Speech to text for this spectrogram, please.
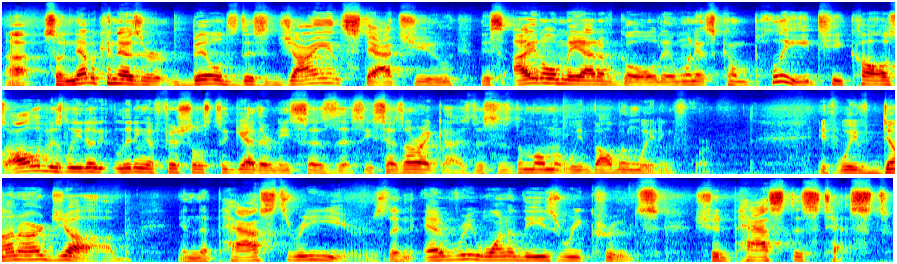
Uh, so Nebuchadnezzar builds this giant statue, this idol made out of gold, and when it's complete, he calls all of his leading officials together and he says this. He says, All right, guys, this is the moment we've all been waiting for. If we've done our job, in the past three years, then every one of these recruits should pass this test.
